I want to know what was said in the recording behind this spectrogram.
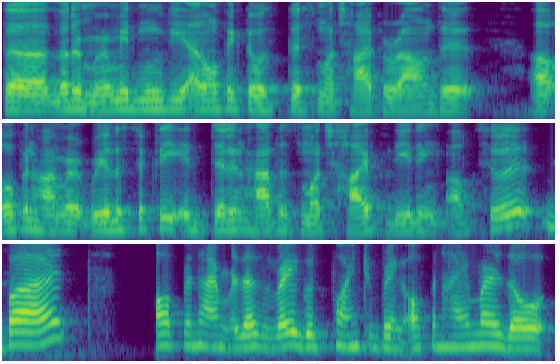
the Little Mermaid movie, I don't think there was this much hype around it. Uh, Oppenheimer, realistically, it didn't have as much hype leading up to it. But Oppenheimer, that's a very good point to bring. Oppenheimer, though,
